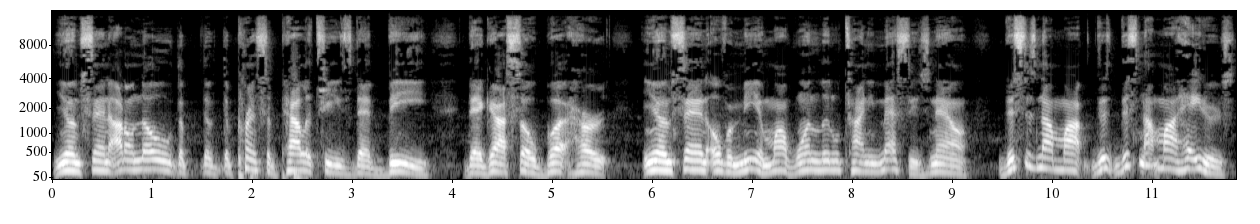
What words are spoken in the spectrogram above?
You know what I'm saying? I don't know the, the, the principalities that be that got so butt hurt you know what I'm saying, over me and my one little tiny message. Now, this is not my, this, this not my haters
